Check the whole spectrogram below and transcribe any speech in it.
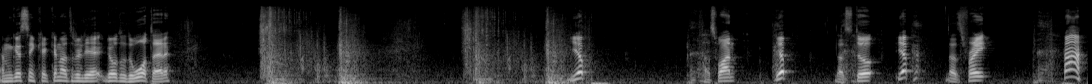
I'm guessing I cannot really go to the water. Yep. That's one. Yep. That's two. Yep. That's three. Ha!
